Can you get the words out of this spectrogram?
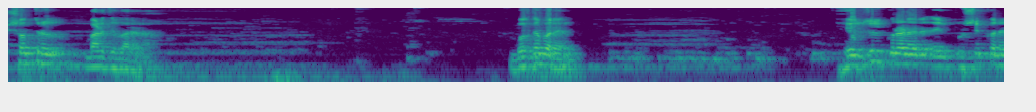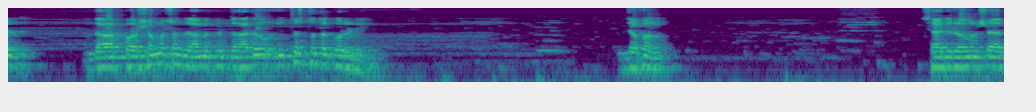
শত্রু বাড়তে পারে না। বলতে পারেন, হিফজুল কোরআনের এই প্রশিক্ষণের দেওয়ার পর সঙ্গে সঙ্গে আমি কিন্তু আদৌ ইতস্তত করিনি। যখন শাহিদুর রহমান সাহেব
